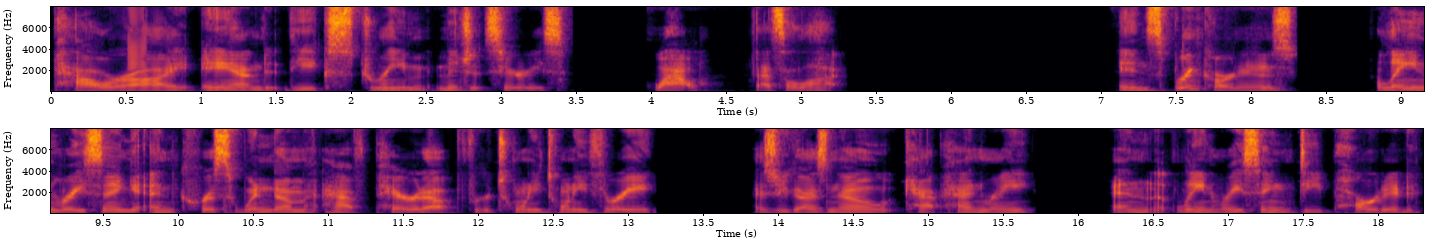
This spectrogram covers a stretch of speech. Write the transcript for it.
POWRi, and the Extreme Midget Series. Wow, that's a lot. In sprint car news, Lane Racing and Chris Windom have paired up for 2023 as you guys know, Cap Henry and Lane Racing departed.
